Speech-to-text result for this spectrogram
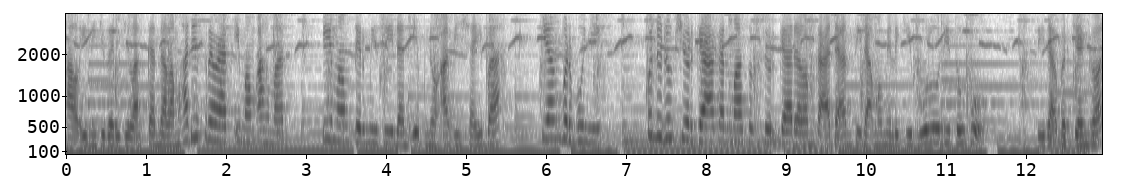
Hal ini juga dijelaskan dalam hadis riwayat Imam Ahmad, Imam Tirmizi dan Ibnu Abi Syaibah yang berbunyi, penduduk surga akan masuk surga dalam keadaan tidak memiliki bulu di tubuh, tidak berjenggot,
